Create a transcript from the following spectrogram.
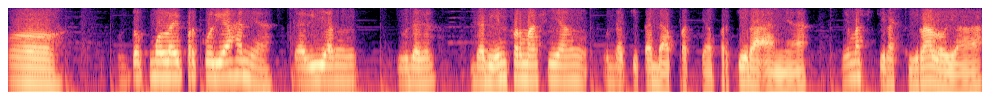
Oh, untuk mulai perkuliahan ya dari yang udah dari informasi yang udah kita dapat ya perkiraannya ini masih kira-kira loh ya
